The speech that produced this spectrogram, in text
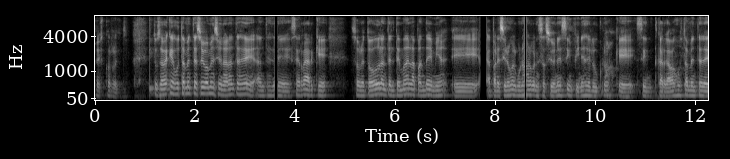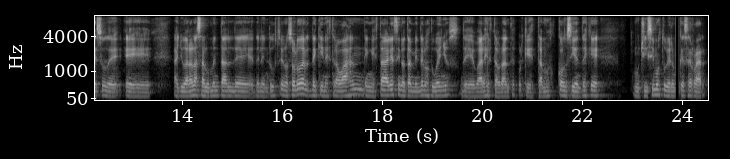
Es correcto. Tú sabes que justamente eso iba a mencionar antes de, antes de cerrar, que sobre todo durante el tema de la pandemia, eh, aparecieron algunas organizaciones sin fines de lucro que se encargaban justamente de eso, de eh, ayudar a la salud mental de, la industria, no solo de, quienes trabajan en esta área, sino también de los dueños de bares y restaurantes, porque estamos conscientes que muchísimos tuvieron que cerrar.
